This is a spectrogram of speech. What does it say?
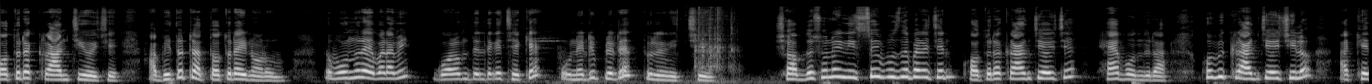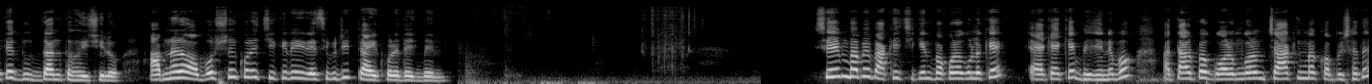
কতটা ক্রাঞ্চি হয়েছে আর ভেতরটা ততটাই নরম। তো বন্ধুরা, এবার আমি গরম তেল থেকে ছেঁকে অন্য একটি প্লেটে তুলে নিচ্ছি। শব্দ শুনেই নিশ্চয়ই বুঝতে পেরেছেন কতটা ক্রাঞ্চি হয়েছে। হ্যাঁ বন্ধুরা, খুবই ক্রাঞ্চি হয়েছিল আর খেতে দুর্দান্ত হয়েছিল। আপনারা অবশ্যই করে চিকেনের এই রেসিপিটি ট্রাই করে দেখবেন। সেমভাবে বাকি চিকেন পকোড়াগুলোকে এক একে ভেজে নেব আর তারপর গরম গরম চা কিংবা কফির সাথে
